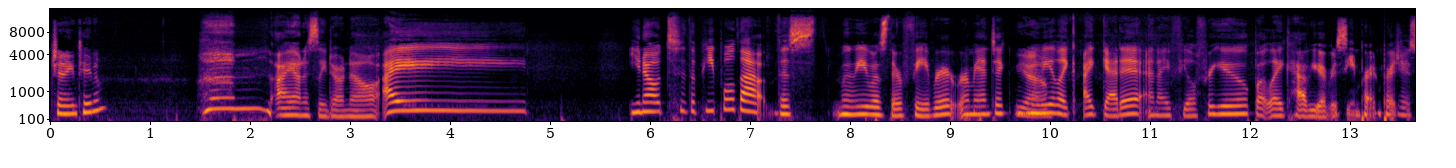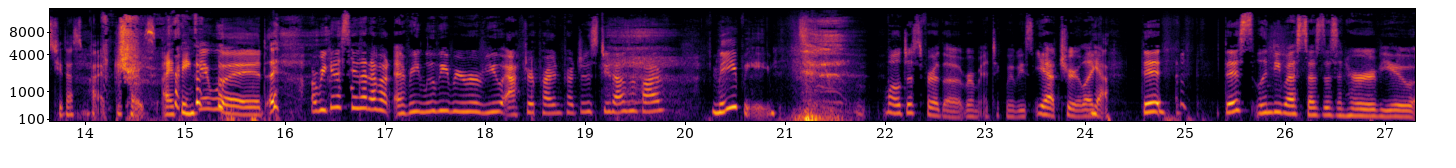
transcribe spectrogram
Channing Tatum? Um, I honestly don't know. I, you know, to the people that this movie was their favorite romantic Yeah. movie, like I get it and I feel for you, but like, have you ever seen Pride and Prejudice 2005? Because I think it would. Are we going to say that about every movie we review after Pride and Prejudice 2005? Maybe. Well, just for the romantic movies. Yeah, true. Like Yeah. thi- this Lindy West says this in her review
